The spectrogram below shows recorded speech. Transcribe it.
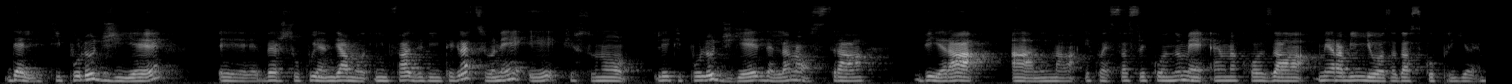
delle tipologie eh, verso cui andiamo in fase di integrazione e che sono le tipologie della nostra vera anima e questa secondo me è una cosa meravigliosa da scoprire.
